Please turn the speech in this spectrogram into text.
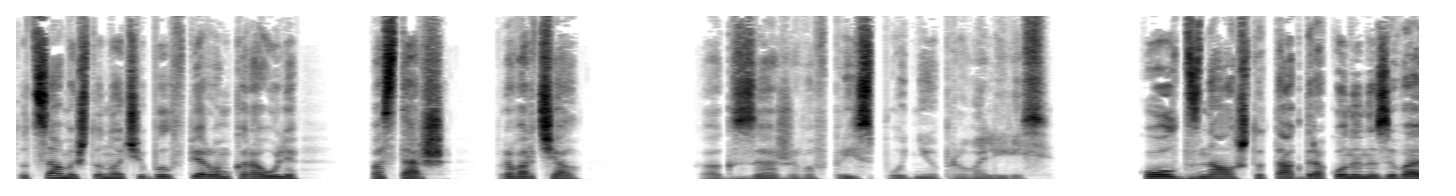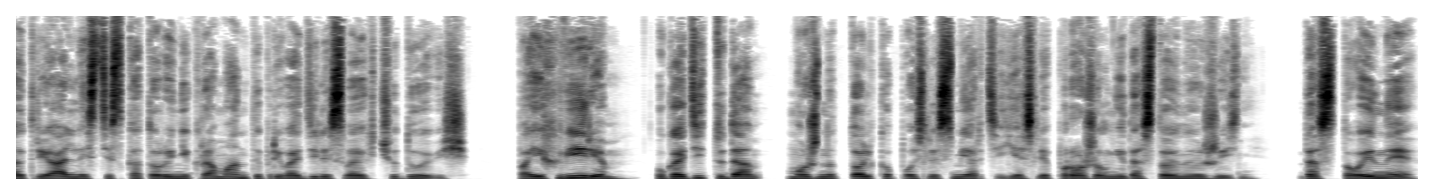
тот самый, что ночью был в первом карауле, постарше, проворчал. Как заживо в преисподнюю провалились. Колд знал, что так драконы называют реальность, из которой некроманты приводили своих чудовищ. По их вере, угодить туда можно только после смерти, если прожил недостойную жизнь. Достойные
